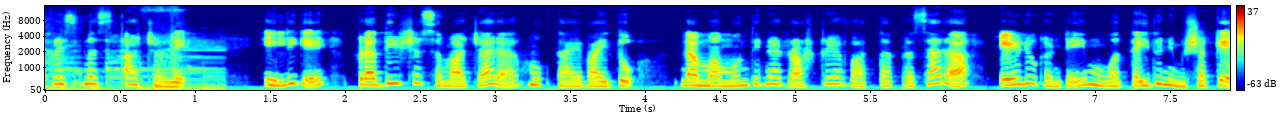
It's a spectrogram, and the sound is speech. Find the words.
ಕ್ರಿಸ್ಮಸ್ ಆಚರಣೆ. ಇಲ್ಲಿಗೆ ಪ್ರದೇಶ ಸಮಾಚಾರ ಮುಕ್ತಾಯವಾಯಿತು. ನಮ್ಮ ಮುಂದಿನ ರಾಷ್ಟ್ರೀಯ ವಾರ್ತಾ ಪ್ರಸಾರ ಏಳು ಗಂಟೆ ಮೂವತ್ತೈದು ನಿಮಿಷಕ್ಕೆ.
